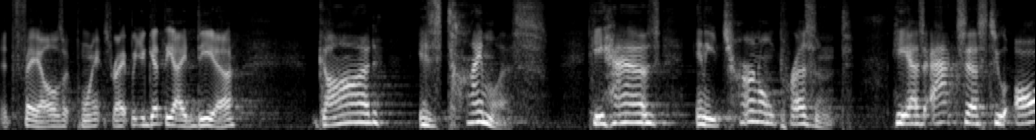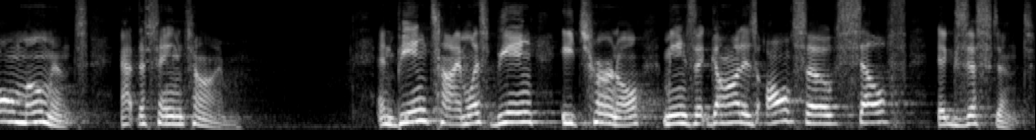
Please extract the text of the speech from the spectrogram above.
It fails at points, right? But you get the idea. God is timeless. He has an eternal present. He has access to all moments at the same time. And being timeless, being eternal, means that God is also self existent.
